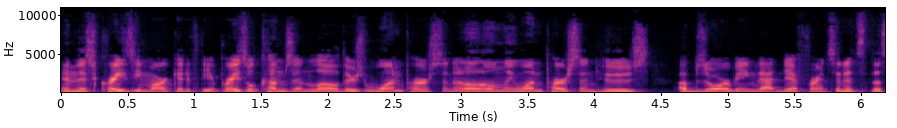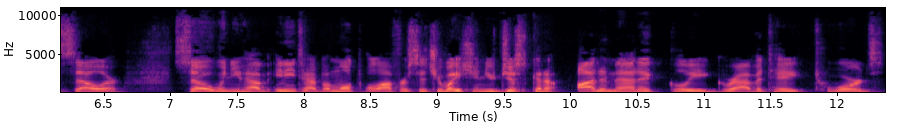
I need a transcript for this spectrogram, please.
in this crazy market, if the appraisal comes in low, there's one person and only one person who's absorbing that difference, and it's the seller. So when you have any type of multiple offer situation, you're just going to automatically gravitate towards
